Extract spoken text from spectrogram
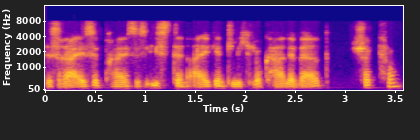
des Reisepreises ist denn eigentlich lokale Wertschöpfung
